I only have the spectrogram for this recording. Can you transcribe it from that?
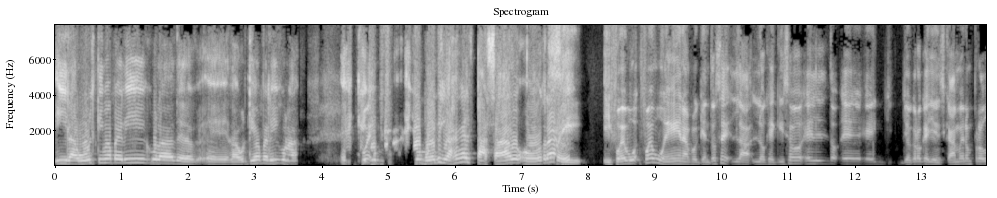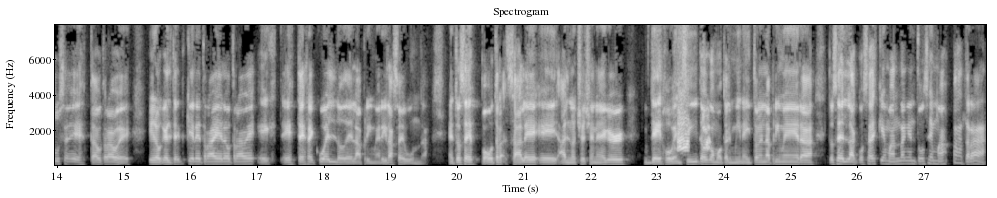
Y la última película, de eh, la última película, fue, ellos, vuelven y bajan al pasado otra vez. Y fue, fue buena, porque entonces la, lo que quiso el, eh, eh, yo creo que James Cameron produce esta otra vez, y lo que él te quiere traer otra vez es este recuerdo de la primera y la segunda. Entonces otra, sale eh, Arnold Schwarzenegger de jovencito como Terminator en la primera. Entonces la cosa es que mandan entonces más para atrás.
